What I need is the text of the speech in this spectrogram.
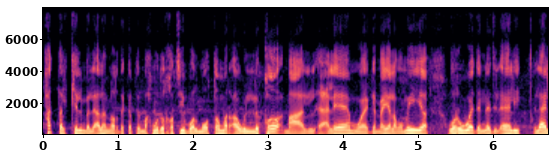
حتى الكلمة اللي قالها النهارده الكابتن محمود الخطيب والمؤتمر أو اللقاء مع الإعلام والجمعيه العمومية ورواد النادي الأهلي الأهلي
